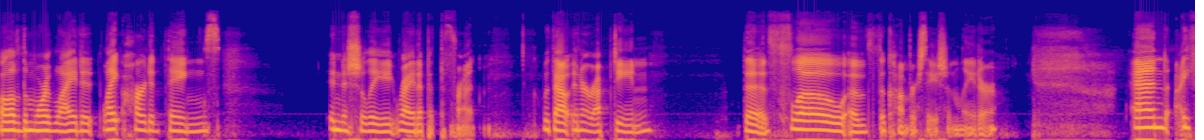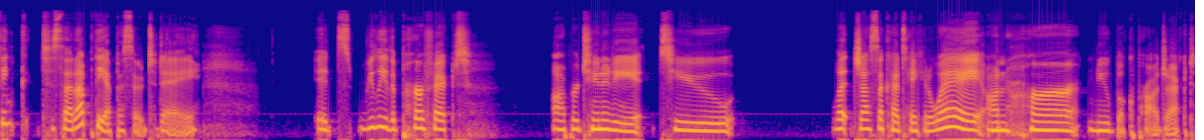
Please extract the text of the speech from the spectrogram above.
all of the more light, lighthearted things initially right up at the front without interrupting the flow of the conversation later. And I think to set up the episode today, it's really the perfect opportunity to let Jessica take it away on her new book project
